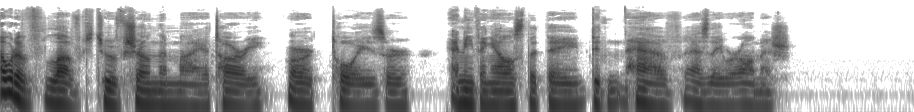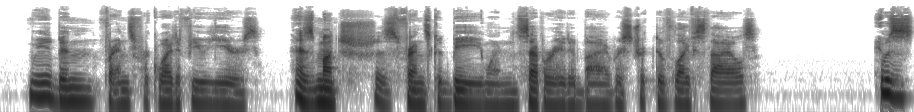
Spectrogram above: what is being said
I would have loved to have shown them my Atari, or toys, or anything else that they didn't have as they were Amish. We had been friends for quite a few years, as much as friends could be when separated by restrictive lifestyles. It was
